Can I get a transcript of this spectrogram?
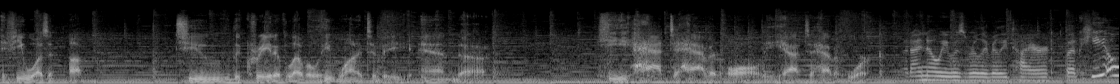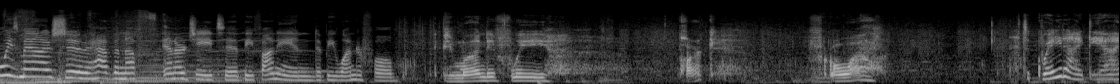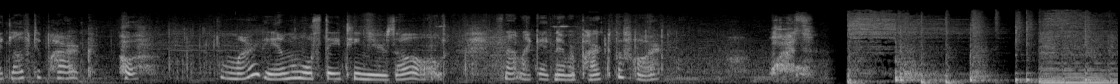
if he wasn't up to the creative level he wanted to be. And uh, he had to have it all. He had to have it work. But I know he was really, really tired. But he always managed to have enough energy to be funny and to be wonderful. Do you mind if we park for a while? That's a great idea. I'd love to park. Huh? Marty, I'm almost 18 years old. It's not like I've never parked before. What?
